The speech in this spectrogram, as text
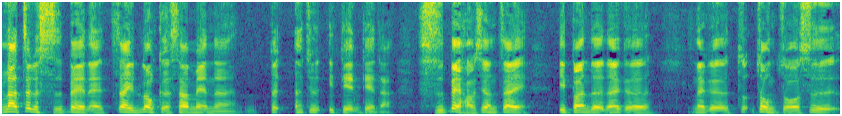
那这个十倍呢，在 log 上面呢，对，那就一点点的、十倍好像在一般的那个那个纵纵轴是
